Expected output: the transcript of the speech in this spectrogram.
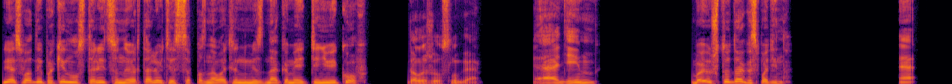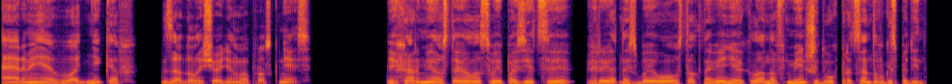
«Князь воды покинул столицу на вертолете с опознавательными знаками теневиков», — доложил слуга. «Один?» «Боюсь, что да, господин». «А армия водников?» — задал еще один вопрос князь. Их армия оставила свои позиции. Вероятность боевого столкновения кланов меньше двух процентов, господин.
